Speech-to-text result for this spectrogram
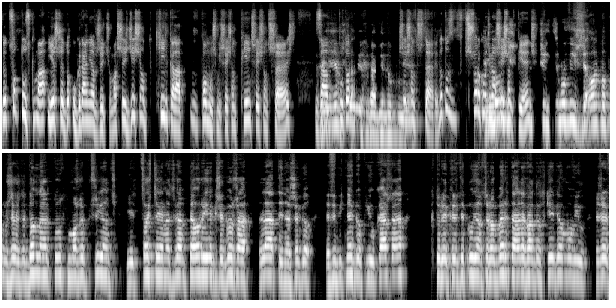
no co Tusk ma jeszcze do ugrania w życiu? Ma 60 kilka lat, pomóż mi, 65, 66, za 64 półtora, chyba według mnie. 64. No to w przyszłym roku będzie miał mówisz- 65. Czyli ty mówisz, że on, że, Donald Tusk może przyjąć coś, co ja nazywam teorię Grzegorza Laty, naszego wybitnego piłkarza, który krytykując Roberta Lewandowskiego mówił, że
